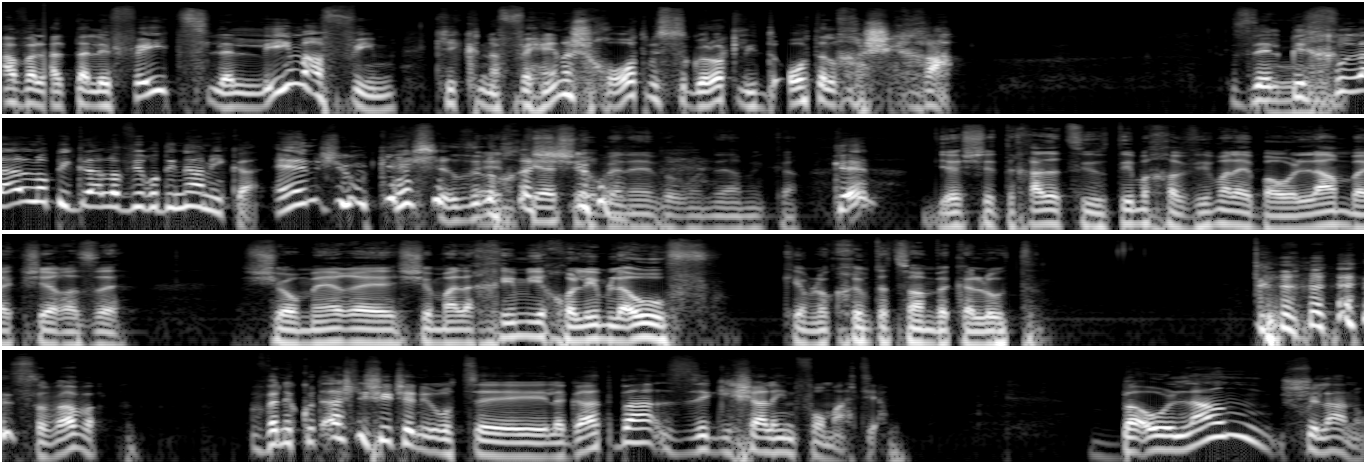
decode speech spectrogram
אבל עטלפי צללים עפים, כי כנפיהן השחורות מסוגלות לדאות על חשיכה. זה בכלל לא בגלל אווירודינמיקה, אין שום קשר, זה לא חשוב. אין קשר בין אווירודינמיקה. כן. יש את אחד הציטוטים החביבים עליי בעולם בהקשר הזה, שאומר אה, שמלאכים יכולים לעוף, כי הם לוקחים את עצמם בקלות. סבבה. והנקודה השלישית שאני רוצה לגעת בה, זה גישה לאינפורמציה. בעולם שלנו,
